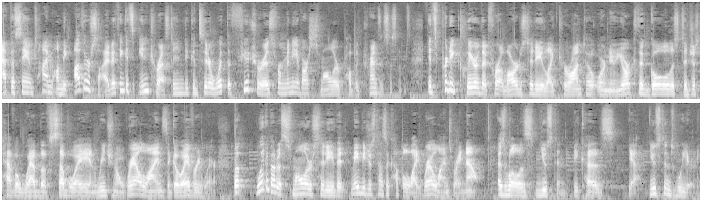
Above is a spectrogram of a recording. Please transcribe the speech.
At the same time, on the other side, I think it's interesting to consider what the future is for many of our smaller public transit systems. It's pretty clear that for a large city like Toronto or New York, the goal is to just have a web of subway and regional rail lines that go everywhere. But what about a smaller city that maybe just has a couple light rail lines right now, as well as Houston, because, yeah, Houston's weird.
